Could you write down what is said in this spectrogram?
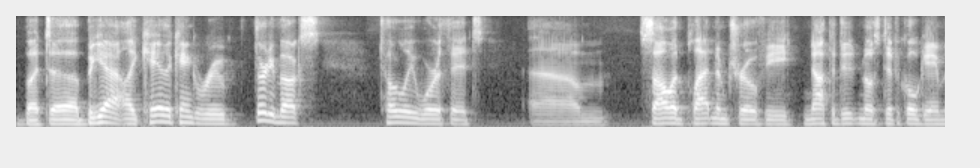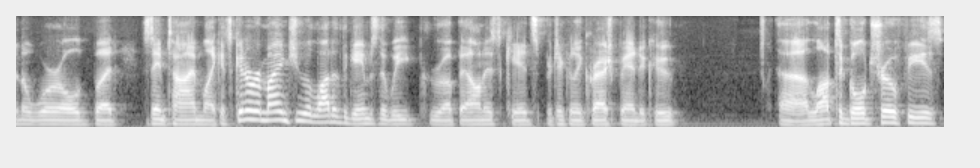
But uh, but yeah, like K the Kangaroo, thirty bucks, totally worth it. Um, solid platinum trophy, not the most difficult game in the world, but at the same time, like it's going to remind you a lot of the games that we grew up on as kids, particularly Crash Bandicoot. Uh, lots of gold trophies,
